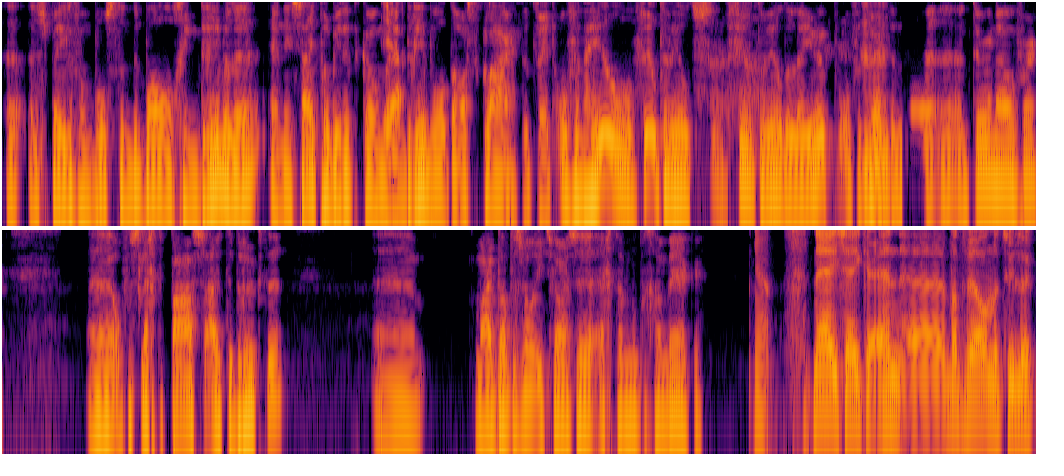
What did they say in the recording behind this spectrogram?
eh, een speler van Boston de bal ging dribbelen en inside probeerde te komen Ja. en dribbel, dan was het klaar. Dat werd of een heel veel te, wild, veel te wilde lay-up, of het Mhm. werd een, eh, een turnover, eh, of een slechte paas uit de drukte. Ehm, maar dat is wel iets waar ze echt aan moeten gaan werken. Ja, nee, zeker. En wat wel natuurlijk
